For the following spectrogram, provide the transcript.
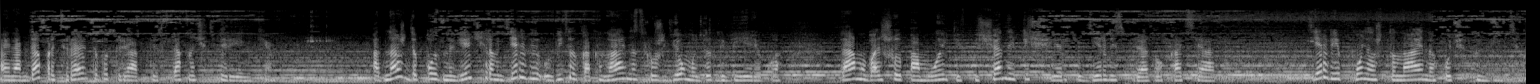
а иногда протирает его тряпкой, встав на четвереньки. Однажды поздно вечером Дерви увидел, как Найна с ружьем идет к берегу. Там, у большой помойки, в песчаной пещерке, Дерви спрятал котят. Дерви понял, что Найна хочет убить их.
